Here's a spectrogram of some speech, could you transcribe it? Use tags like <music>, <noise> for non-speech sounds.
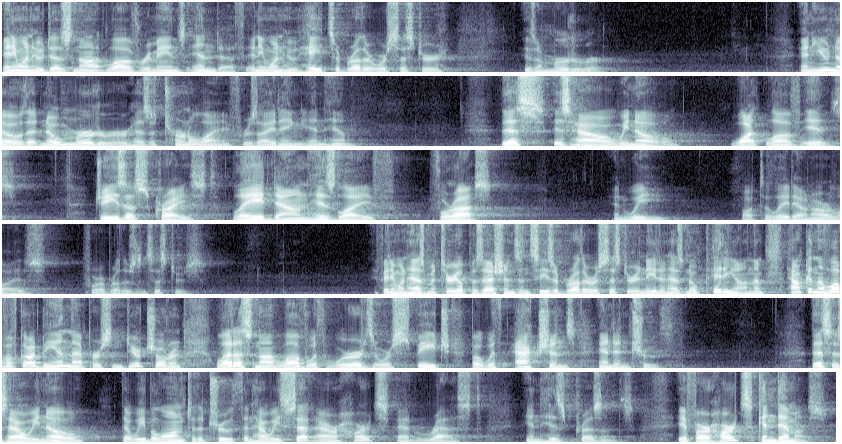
Anyone who does not love remains in death. Anyone who hates a brother or sister is a murderer. And you know that no murderer has eternal life residing in him. This is how we know what love is. Jesus Christ laid down his life for us, and we ought to lay down our lives for our brothers and sisters. If anyone has material possessions and sees a brother or sister in need and has no pity on them, how can the love of God be in that person? Dear children, let us not love with words or speech, but with actions and in truth. This is how we know that we belong to the truth and how we set our hearts at rest in His presence. If our hearts condemn us,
